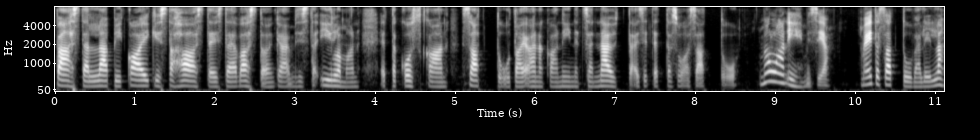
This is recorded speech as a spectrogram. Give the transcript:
päästä läpi kaikista haasteista ja vastoinkäymisistä ilman, että koskaan sattuu tai ainakaan niin, että sä näyttäisit, että sua sattuu. Me ollaan ihmisiä. Meitä sattuu välillä.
